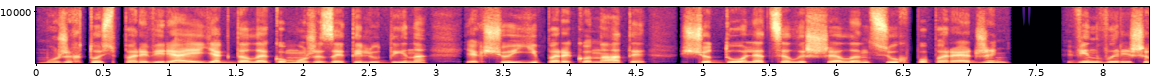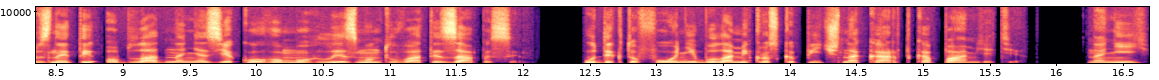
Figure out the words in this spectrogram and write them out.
Може, хтось перевіряє, як далеко може зайти людина, якщо її переконати, що доля – це лише ланцюг попереджень? Він вирішив знайти обладнання, з якого могли змонтувати записи. У диктофоні була мікроскопічна картка пам'яті. На ній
